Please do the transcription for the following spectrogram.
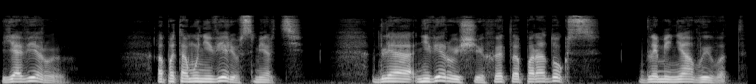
Я верую, а потому не верю в смерть. Для неверующих это парадокс, для меня вывод.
